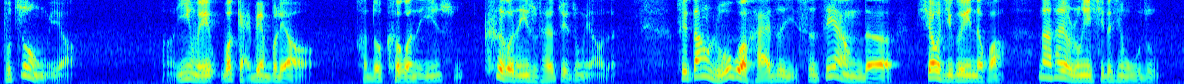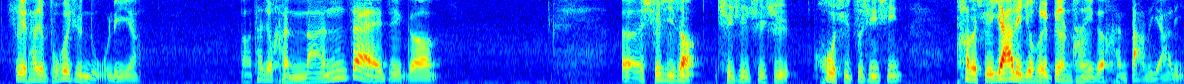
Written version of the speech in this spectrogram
不重要啊，因为我改变不了很多客观的因素，客观的因素才是最重要的。所以，当如果孩子是这样的消极归因的话，那他就容易习得性无助，所以他就不会去努力呀，啊，他就很难在这个呃学习上去去去去获取自信心。他的学压力就会变成一个很大的压力，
